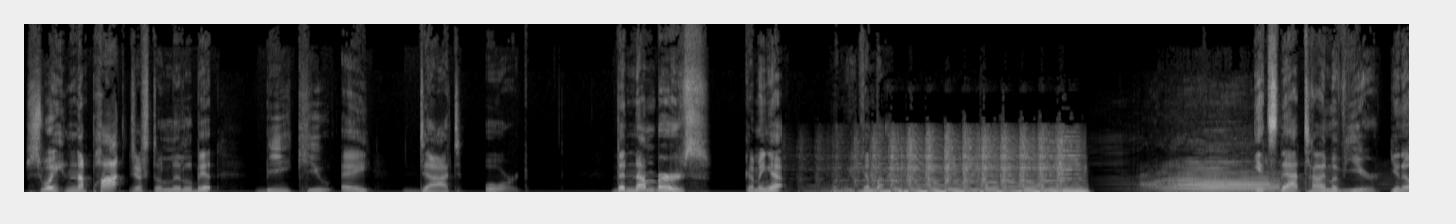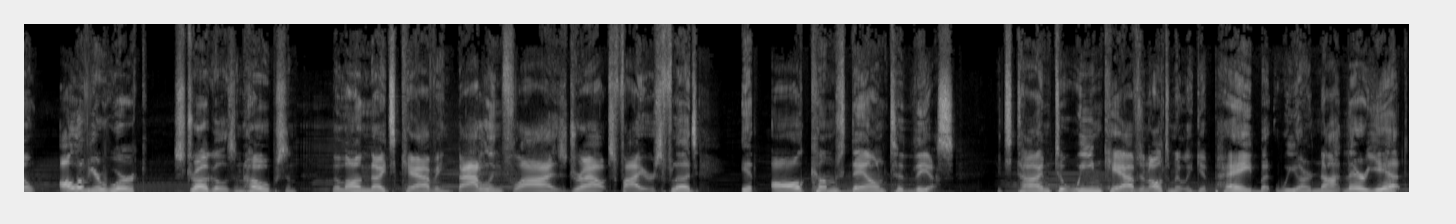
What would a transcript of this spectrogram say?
Sweeten the pot just a little bit. BQA.org. The numbers coming up when we come back. It's uh, that time of year, you know, all of your work, struggles, and hopes, and the long nights calving, battling flies, droughts, fires, floods, it all comes down to this. It's time to wean calves and ultimately get paid, but we are not there yet.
